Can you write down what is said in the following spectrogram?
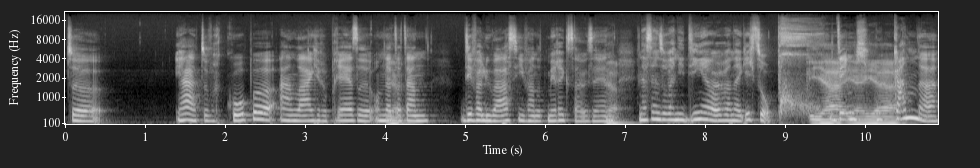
te, ja, te verkopen aan lagere prijzen, omdat Ja. dat dan devaluatie van het merk zou zijn. Ja. En dat zijn zo van die dingen waarvan ik echt zo Ja, denk, ja, ja. hoe kan dat?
